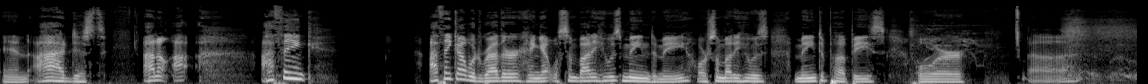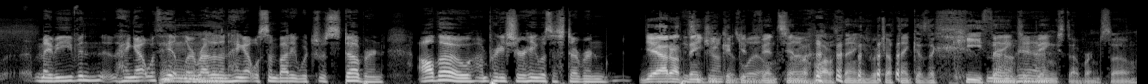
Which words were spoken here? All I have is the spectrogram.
And I just I don't I I think I think I would rather hang out with somebody who was mean to me, or somebody who was mean to puppies, or uh, maybe even hang out with Hitler Mm. rather than hang out with somebody which was stubborn. Although I'm pretty sure he was a stubborn. Yeah, I don't think you could as well, convince him of a lot of things, which I think is the key No, thing to being stubborn. So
